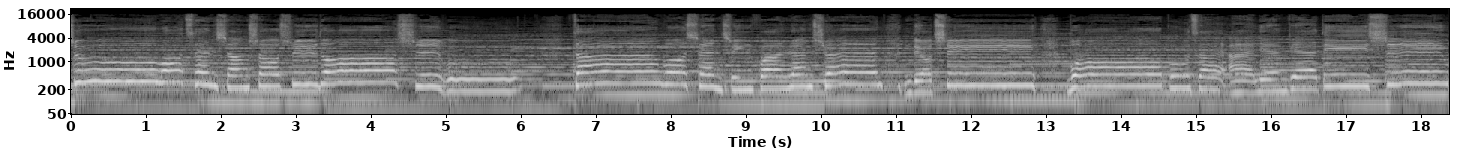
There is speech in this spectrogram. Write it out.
主，我曾享受许多事物，当我陷尽欢然全丢弃。我不再爱恋别的事物，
